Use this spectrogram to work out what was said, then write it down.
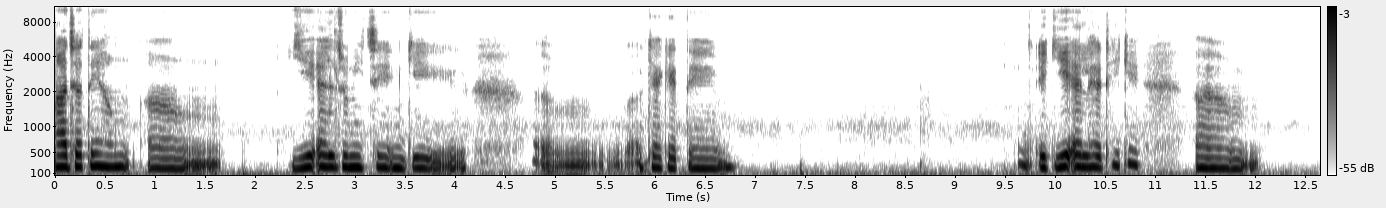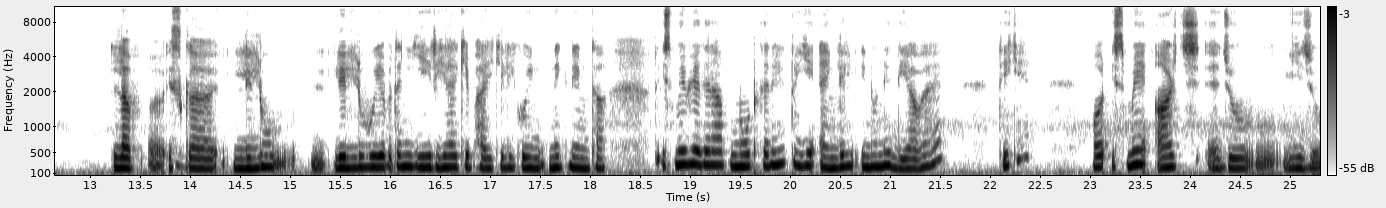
आ जाते हैं हम आ, ये एल जो नीचे इनके आ, क्या कहते हैं एक ये एल है ठीक है। लव इसका लिल्लू लिल्लू या पता नहीं, ये रिया के भाई के लिए कोई निक नेम था। तो इसमें भी अगर आप नोट करें तो ये एंगल इन्होंने दिया हुआ है, ठीक है? और इसमें आर्च जो, ये जो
